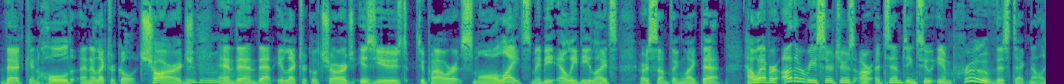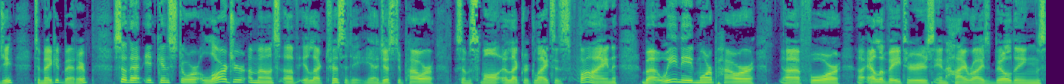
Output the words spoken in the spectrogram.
that can hold an electrical charge. Mm -hmm. And then that electrical charge charge is used to power small lights, maybe LED lights or something like that. However, other researchers are attempting to improve this technology to make it better so that it can store larger amounts of electricity. Yeah, just to power some small electric lights is fine, but we need more power uh, for uh, elevators in high rise buildings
